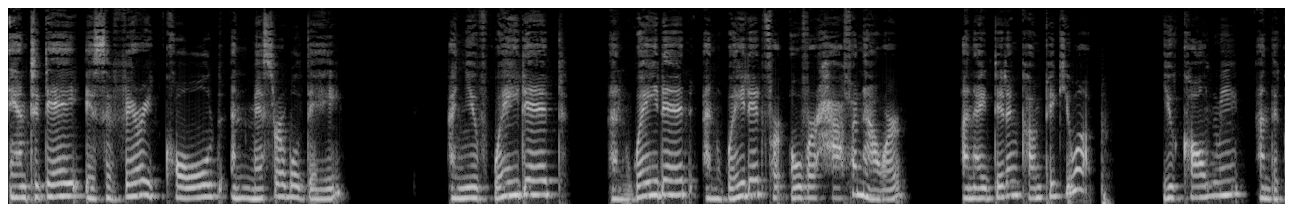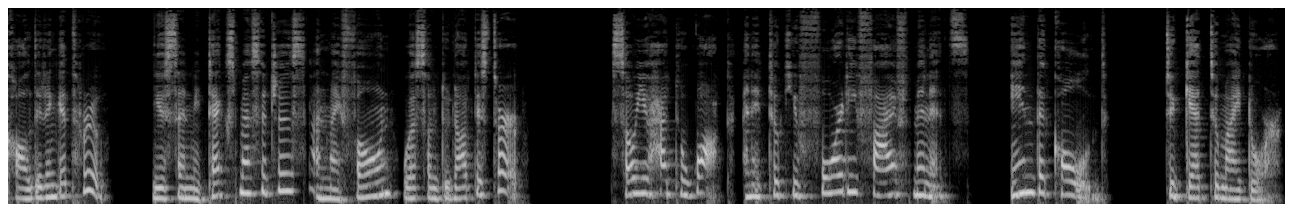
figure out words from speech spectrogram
And today is a very cold and miserable day. And you've waited and waited and waited for over half an hour, and I didn't come pick you up. You called me, and the call didn't get through. You sent me text messages, and my phone was on Do Not Disturb. So you had to walk, and it took you 45 minutes in the cold to get to my door.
